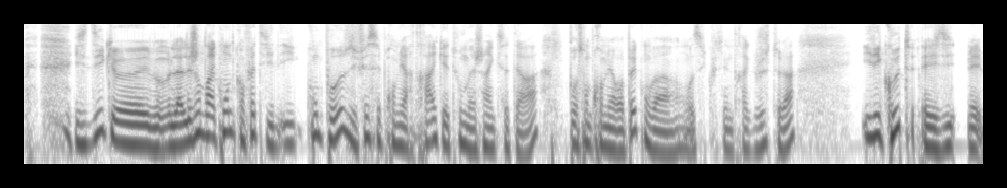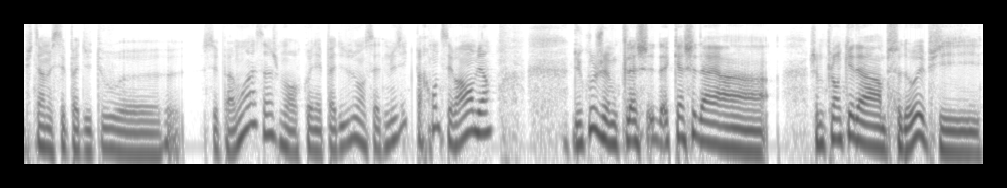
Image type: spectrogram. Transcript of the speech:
il se dit que la légende raconte qu'en fait, il, compose, il fait ses premières tracks et tout, machin, etc. Pour son premier EP, qu'on va, on va s'écouter une track juste là. Il écoute et il se dit Mais putain, mais c'est pas du tout. euh, c'est pas moi, ça, je me reconnais pas du tout dans cette musique. Par contre, c'est vraiment bien. Du coup, je vais me cacher derrière un. Je vais me planquer derrière un pseudo et puis.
